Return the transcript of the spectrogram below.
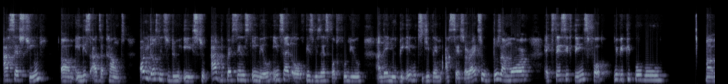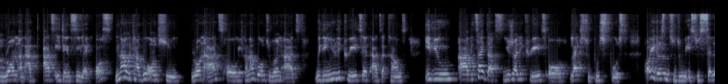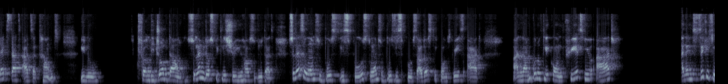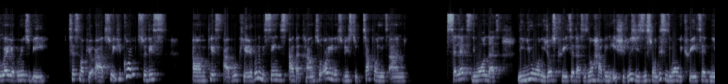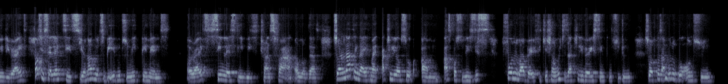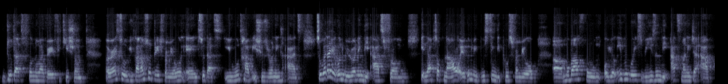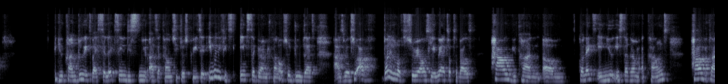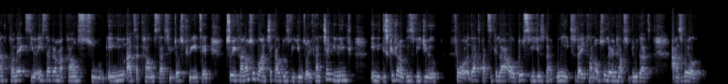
access to um, in this ads account, all you just need to do is to add the person's email inside of this business portfolio and then you'll be able to give them access. All right. So those are more extensive things for maybe people who um, run an ad, ads agency like us. Now we can go on to run ads or you can now go on to run ads with the newly created ads account. If you are the type that usually creates or likes to boost posts, all you just need to do is to select that ads account, you know, from the drop down. So let me just quickly show you how to do that. So let's say I want to boost this post, I want to boost this post. I'll just click on create ad and I'm going to click on create new ad and then to take you to where you're going to be setting up your ad. So if you come to this um, place book here, you're going to be seeing this ad account. So all you need to do is to tap on it and select the one that the new one you just created that is not having issues, which is this one. This is the one we created newly, right? Once you select it, you're not going to be able to make payments all right, seamlessly with transfer and all of that. So another thing that it might actually also um, ask us to do is this phone number verification, which is actually very simple to do. So of course, I'm going to go on to do that phone number verification. All right, so you can also do it from your own end so that you won't have issues running ads. So whether you're going to be running the ads from a laptop now, or you're going to be boosting the post from your uh, mobile phone, or you're even going to be using the Ads Manager app, you can do it by selecting this new ads account you just created. Even if it's Instagram, you can also do that as well. So I've done a lot of tutorials here where I talked about how you can um, connect a new Instagram account, how you can connect your Instagram accounts to a new ads account that you've just created. So you can also go and check out those videos or you can check the link in the description of this video for that particular or those videos that need so that you can also learn how to do that as well.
